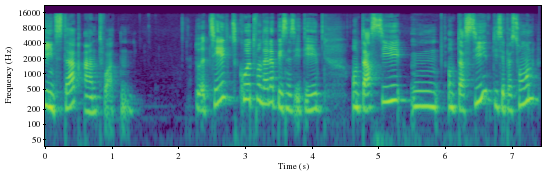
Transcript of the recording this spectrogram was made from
Dienstag, antworten. Du erzählst kurz von deiner Business-Idee und dass sie, mm, und dass sie, diese Person,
